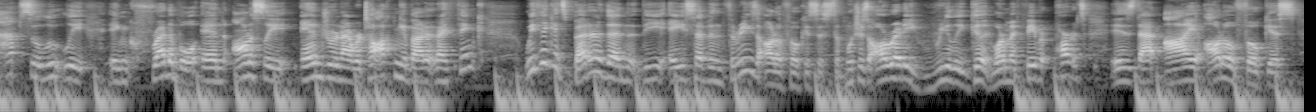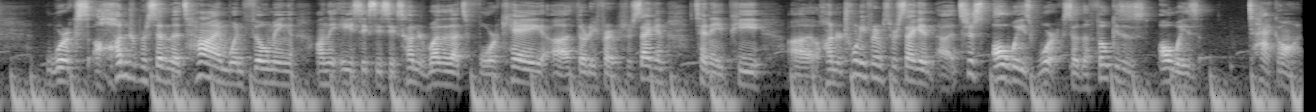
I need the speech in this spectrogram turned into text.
absolutely incredible. And honestly, Andrew and I were talking about it, and I think we think it's better than the A7 III's autofocus system, which is already really good. One of my favorite parts is that eye autofocus works 100% of the time when filming on the A6600, whether that's 4K, uh, 30 frames per second, 1080p, uh, 120 frames per second, uh, it's just always works. So the focus is always tack on.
